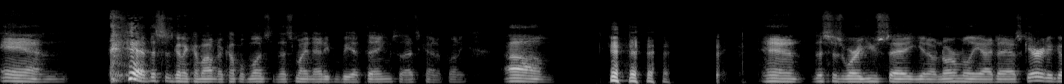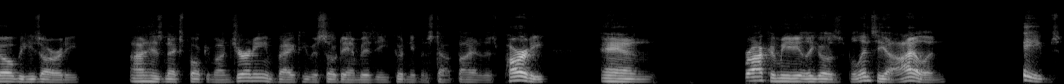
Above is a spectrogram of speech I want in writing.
and yeah, this is going to come out in a couple months, and this might not even be a thing, so that's kind of funny. Um, and this is where you say, you know, normally I'd ask Gary to go, but he's already on his next Pokemon journey. In fact, he was so damn busy he couldn't even stop by to this party. And Brock immediately goes, Valencia Island, babes,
